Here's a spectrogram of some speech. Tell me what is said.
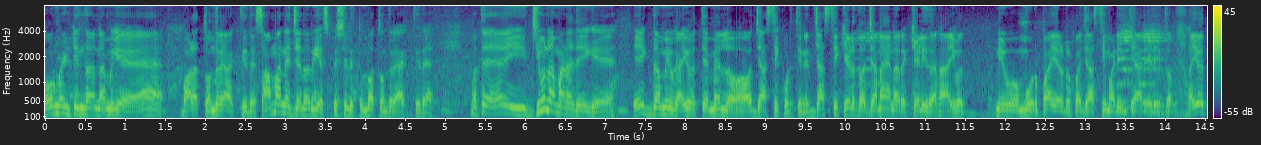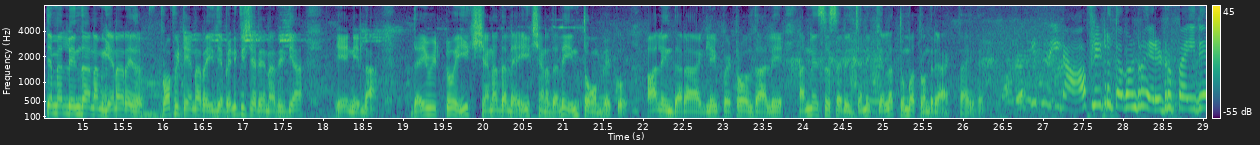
ಗೌರ್ಮೆಂಟಿಂದ ನಮಗೆ ಭಾಳ ತೊಂದರೆ ಆಗ್ತಿದೆ. ಸಾಮಾನ್ಯ ಜನರಿಗೆ ಎಸ್ಪೆಷಲಿ ತುಂಬ ತೊಂದರೆ ಆಗ್ತಿದೆ. ಮತ್ತು ಈ ಜೀವನ ಮಾಡೋದು ಹೇಗೆ? ಏಕ್ದಮ್ ಇವಾಗ ಐವತ್ತು ಎಂ ಎಲ್ ಜಾಸ್ತಿ ಕೊಡ್ತೀನಿ. ಜಾಸ್ತಿ ಕೇಳಿದ್ವ? ಜನ ಏನಾರು ಕೇಳಿದಾರಾ ಐವತ್ತು? ನೀವು ಮೂರು ರೂಪಾಯಿ, ಎರಡು ರೂಪಾಯಿ ಜಾಸ್ತಿ ಮಾಡಿ ಅಂತ ಯಾರು ಹೇಳಿದ್ದು? ಐವತ್ತು ಎಂ ಎಲ್ಲಿಂದ ನಮ್ಗೆ ಏನಾರು ಇದೆ ಪ್ರಾಫಿಟ್ ಏನಾರು ಇದೆಯಾ? ಬೆನಿಫಿಷಿಯರ್ ಏನಾರು ಇದೆಯಾ? ಏನಿಲ್ಲ. ದಯವಿಟ್ಟು ಈ ಕ್ಷಣದಲ್ಲೇ, ಈ ಕ್ಷಣದಲ್ಲಿ ಇನ್ನು ತೊಗೊಬೇಕು. ಹಾಲಿನ ದರ ಆಗಲಿ ಪೆಟ್ರೋಲ್ದಾಗಲಿ ಅನ್ನೆಸೆಸರಿ ಜನಕ್ಕೆಲ್ಲ ತುಂಬ ತೊಂದರೆ ಆಗ್ತಾ ಇದೆ. ಈಗ ಹಾಫ್ ಲೀಟ್ರ್ ತಗೊಂಡ್ರು ಎರಡು ರೂಪಾಯಿ ಇದೆ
